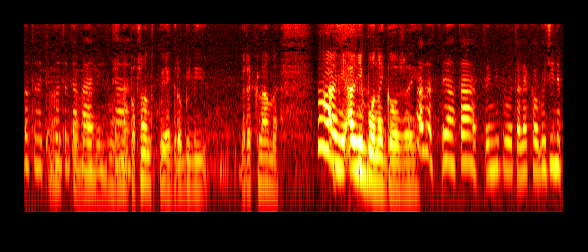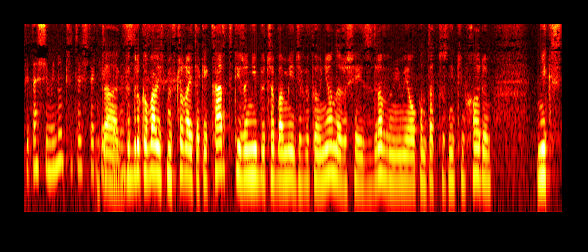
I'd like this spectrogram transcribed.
wodę, Tak, wodę dawali. Może na Tak. początku, jak robili reklamę. No, ale nie, ale nie było najgorzej. Ale ja, tak, to nie było daleko, godzinę 15 minut czy coś takiego. Tak, więc- wydrukowaliśmy wczoraj takie kartki, że niby trzeba mieć wypełnione, że się jest zdrowym, nie miało kontaktu z nikim chorym. Nikt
